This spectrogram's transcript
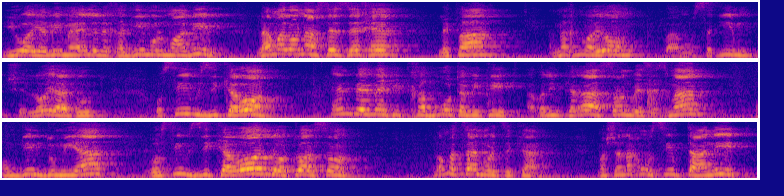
יהיו הימים האלה לחגים ולמועדים. למה לא נעשה זכר לפעם? אנחנו היום במושגים של לא יהדות עושים זיכרון. אין באמת התחברות אמיתית אבל אם קרה אסון באיזה זמן עומדים דומייה ועושים זיכרון לאותו אסון. לא מצאנו את זה כאן. מה שאנחנו עושים תענית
